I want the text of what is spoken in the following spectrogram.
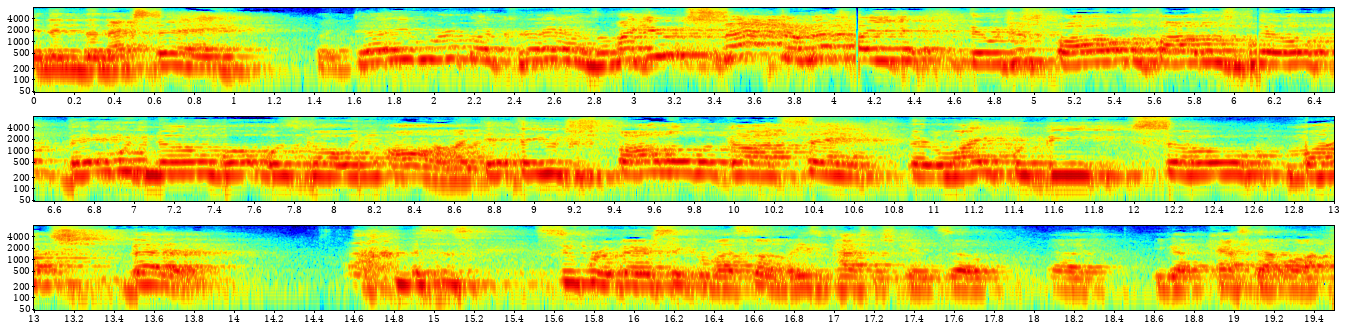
And then the next day, like, Daddy, where are my crayons? I'm like, you snapped them. That's why you get. They would just follow the Father's will. They would know what was going on. Like, they, they would just follow what God's saying. Their life would be so much better. Uh, this is super embarrassing for my son, but he's a pastor's kid, so uh, he got cast that lot.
